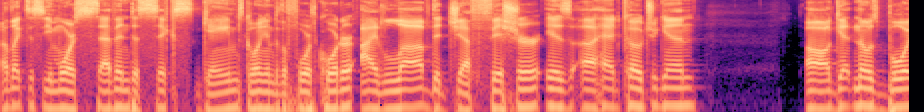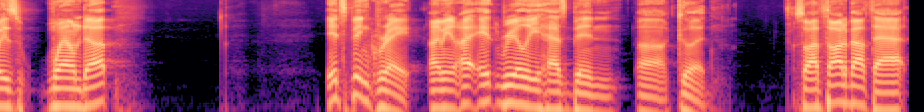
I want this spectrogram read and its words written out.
I'd like to see more seven to six games going into the fourth quarter. I love that Jeff Fisher is a head coach again. Oh, getting those boys wound up. It's been great. I mean, I, it really has been uh, good. So I've thought about that.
